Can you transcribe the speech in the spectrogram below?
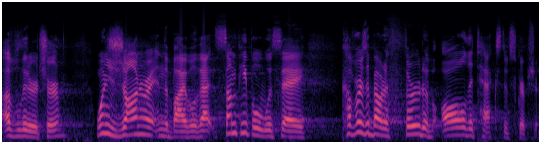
of literature, one genre in the Bible that some people would say covers about a third of all the text of Scripture.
